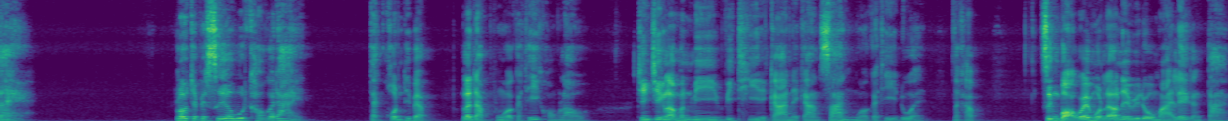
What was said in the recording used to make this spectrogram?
แต่เราจะไปซื้ออาวุธเขาก็ได้ แต่คนที่แบบระดับหัวกะทิของเรา จริงๆ แล้วมันมีวิธีการในการสร้างหัวกะทิด้วยนะครับ ซึ่งบอกไว้หมดแล้วในวิดีโอหมายเลขต่าง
